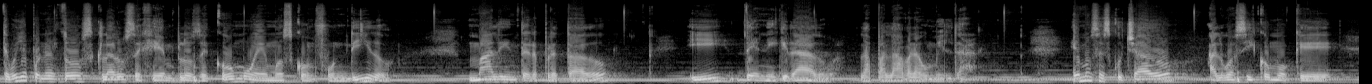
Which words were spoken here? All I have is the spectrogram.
Te voy a poner dos claros ejemplos de cómo hemos confundido, malinterpretado y denigrado la palabra humildad. Hemos escuchado algo así como que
